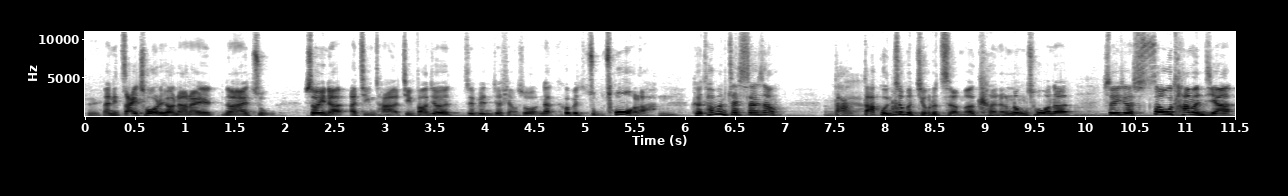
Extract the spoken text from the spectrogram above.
对。那你摘错了以后拿来拿来煮，所以呢啊，警察警方就这边就想说，那会不会煮错了？嗯。可他们在山上打打滚这么久了，怎么可能弄错呢？所以就搜他们家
